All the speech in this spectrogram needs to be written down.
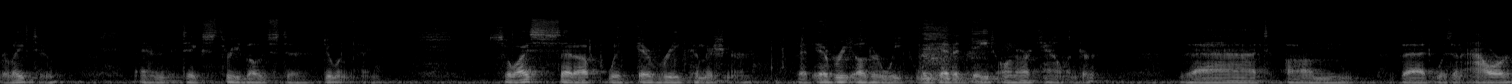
relate to, and it takes three votes to do anything. So I set up with every commissioner that every other week we had a date on our calendar that um, that was an hour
